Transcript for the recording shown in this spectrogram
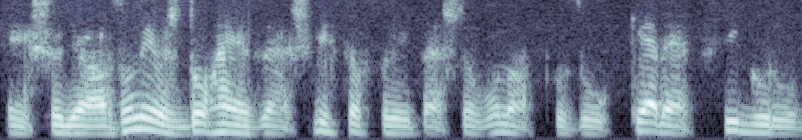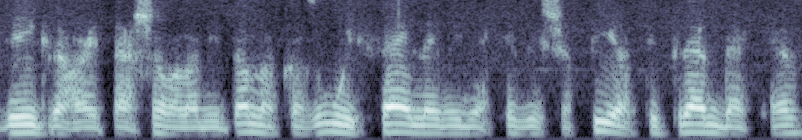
és hogy az uniós dohányzás visszaszorításra vonatkozó keret szigorú végrehajtása, valamint annak az új fejleményekhez és a piaci trendekhez,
